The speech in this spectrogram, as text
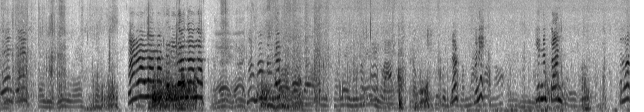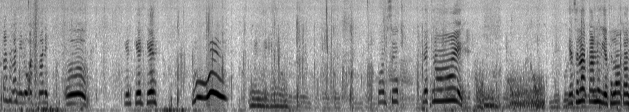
เจนเจน ต้องหยุดนิ่งนะ มาแล้วมามาตัวนี้แล้วแล้วแล้ว เฮ้ยเฮ้ย มามามาแล้ว รอรออันนี้เขาได้มึงได้เหรอ แล้วมานี่ กันทะเลาะกันทำอันนี้ลูกอะมานี่เออกินกินกินดูวิความสุขเล็กน้อย อย่าทะเลาะกันลูกอย่าทะเลาะกัน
